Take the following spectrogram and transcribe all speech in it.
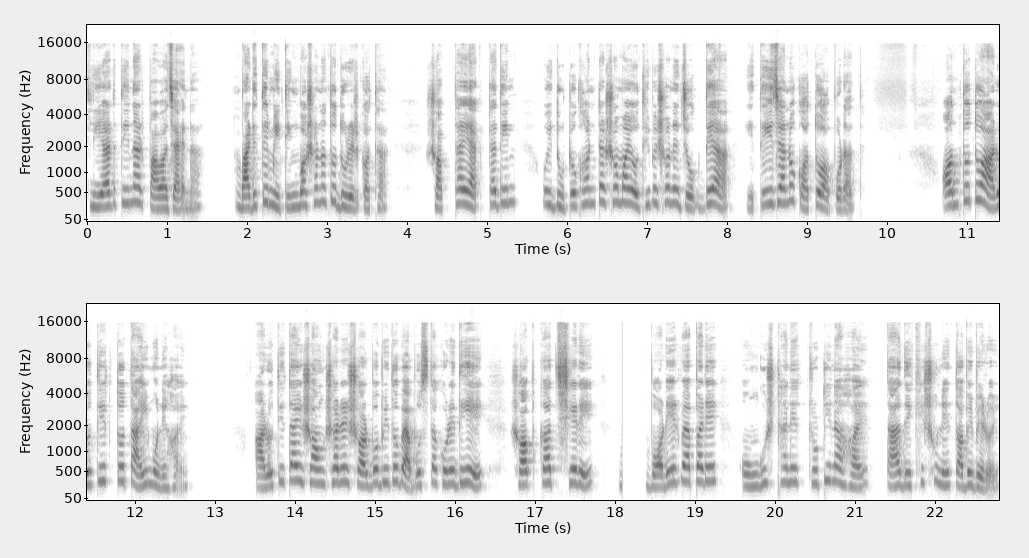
ক্লিয়ার দিন আর পাওয়া যায় না। বাড়িতে মিটিং বসানো তো দূরের কথা। সপ্তাহে একটা দিন ওই দুটো ঘণ্টা সময় অধিবেশনে যোগ দেয়া, এতেই যেন কত অপরাধ। অন্তত আরতির তো তাই মনে হয়। আরতি তাই সংসারের সর্ববিধ ব্যবস্থা করে দিয়ে সব কাজ সেরে বরের ব্যাপারে অঙ্গুষ্ঠানের ত্রুটি না হয় তা দেখে শুনে তবে বেরোয়।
